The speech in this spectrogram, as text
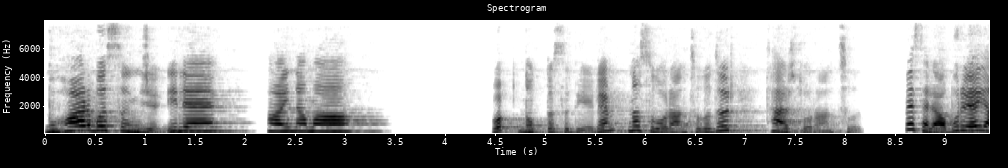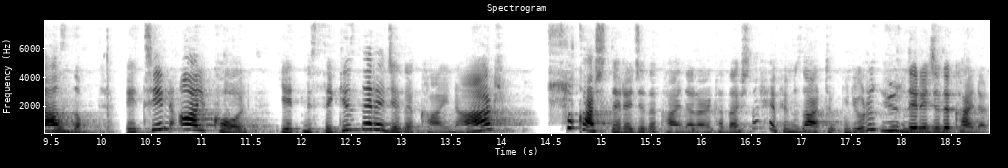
Buhar basıncı ile kaynama hop, noktası diyelim. Nasıl orantılıdır? Ters orantılı. Mesela buraya yazdım. Etil alkol 78 derecede kaynar. Su kaç derecede kaynar arkadaşlar? Hepimiz artık biliyoruz 100 derecede kaynar.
